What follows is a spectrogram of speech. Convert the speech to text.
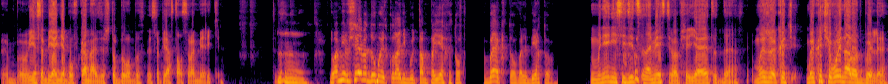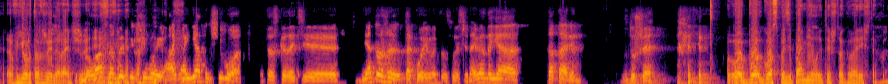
э, если бы я не был в Канаде, что было бы, если бы я остался в Америке? Mm-hmm. Ну, Амир все время думает куда-нибудь там поехать, то в Бэк, то в Альберту. Мне не сидится на месте вообще, я этот, да. Мы же коч... мы кочевой народ были, в юртах жили раньше. Ну ладно, вы кочевой, а, а я-то чего? Так сказать, э, я тоже такой в этом смысле. Наверное, я татарин в душе. Ой, господи помилуй, ты что говоришь такое?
